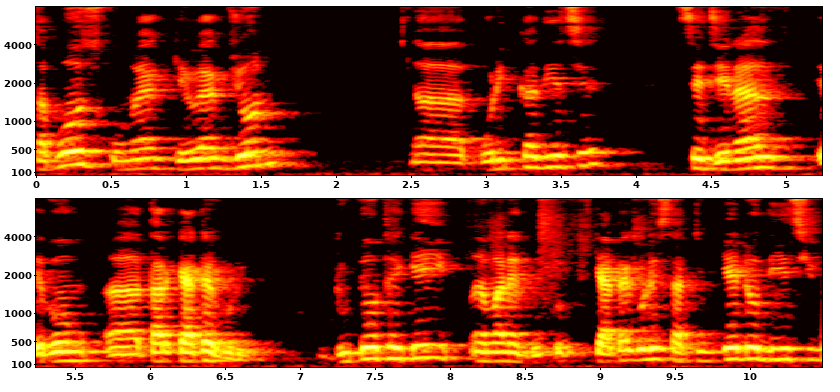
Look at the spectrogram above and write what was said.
সাপোজ কোনো এক, কেউ একজন পরীক্ষা দিয়েছে, সে জেনারেল এবং তার ক্যাটাগরি দুটো থেকেই মানে দুটো ক্যাটাগরি সার্টিফিকেটও দিয়েছিল।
